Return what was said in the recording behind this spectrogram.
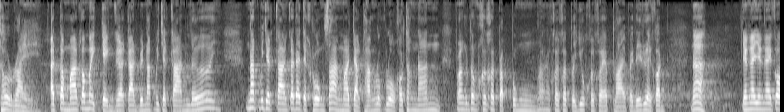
เท่าไหร่อาตมาก็ไม่เก่งกับการเป็นนักวิชาการเลย นักวิชาการก็ได้แต่โครงสร้างมาจากทางโลกโลกเขาทั้งนั้น เพราะฉะนั้นก็ต้องค่อยๆ ปรับปรุงค่อยๆประยุกต์ค่อยๆแอพพลายไปเรื่อยๆก่อนนะยังไงยังไงก็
